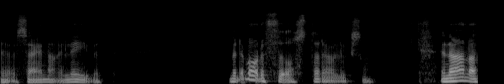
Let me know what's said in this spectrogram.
eh, senare i livet. Men det var det första då liksom. En annan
